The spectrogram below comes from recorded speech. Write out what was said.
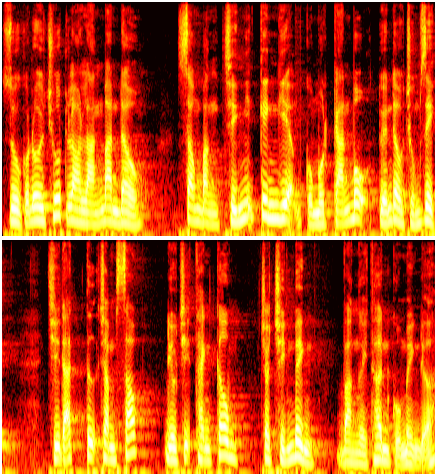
Dù có đôi chút lo lắng ban đầu, song bằng chính những kinh nghiệm của một cán bộ tuyến đầu chống dịch, chị đã tự chăm sóc, điều trị thành công cho chính mình và người thân của mình nữa.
